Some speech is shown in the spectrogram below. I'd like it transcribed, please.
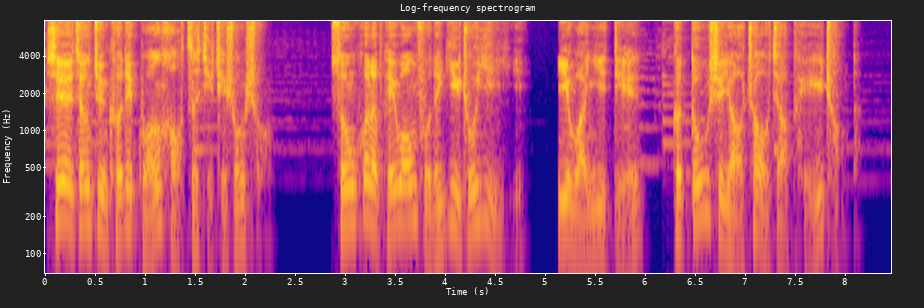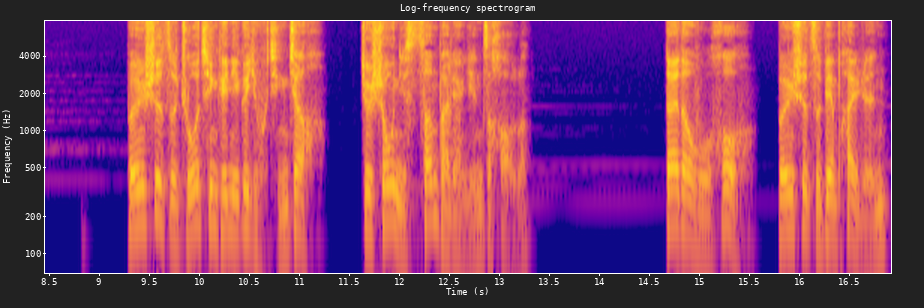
谢将军可得管好自己这双手，损坏了裴王府的一桌一椅，一碗一碟。”可都是要照价赔偿的。本世子酌情给你个友情价，就收你三百两银子好了。待到午后，本世子便派人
